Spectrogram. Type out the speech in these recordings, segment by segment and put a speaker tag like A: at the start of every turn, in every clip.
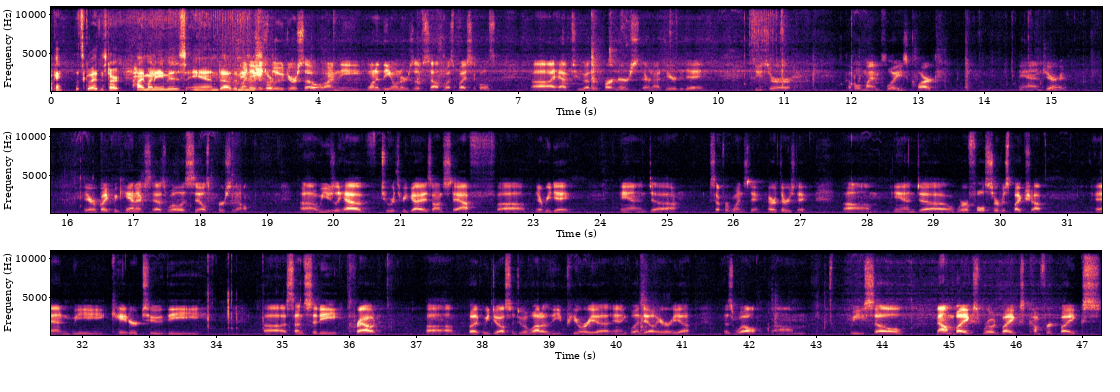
A: Okay, let's go ahead and start. Hi, my name is, and uh, the name
B: name is
A: store?
B: Lou Durso. I'm the one of the owners of Southwest Bicycles. Uh, I have two other partners. They're not here today. These are a couple of my employees, Clark and Jared. They are bike mechanics as well as sales personnel. Uh, we usually have two or three guys on staff uh, every day, and uh, except for Wednesday or Thursday. Um, and uh, we're a full service bike shop, and we cater to the uh, Sun City crowd, uh, but we do also do a lot of the Peoria and Glendale area as well. Um, we sell mountain bikes, road bikes, comfort bikes,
